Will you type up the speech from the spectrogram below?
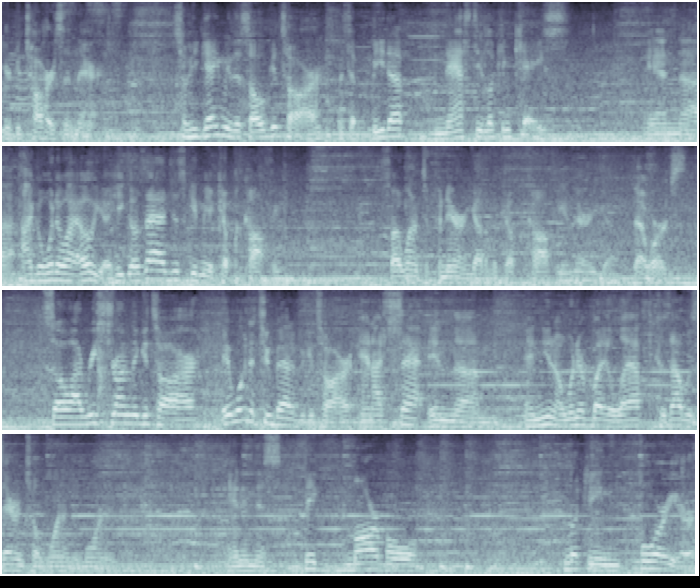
your guitar's in there. So he gave me this old guitar with a beat up, nasty looking case. And uh, I go, what do I owe you? He goes, ah, just give me a cup of coffee. So I went up to Panera and got him a cup of coffee, and there you go. That works. So I restrung the guitar. It wasn't too bad of a guitar, and I sat in, um, and you know, when everybody left, because I was there until one in the morning, and in this big marble looking foyer,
